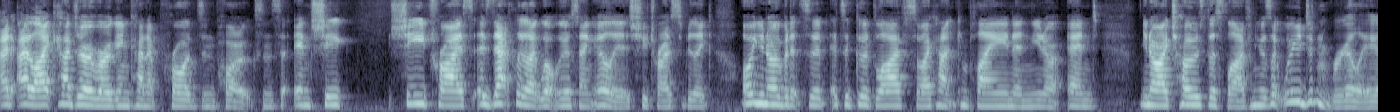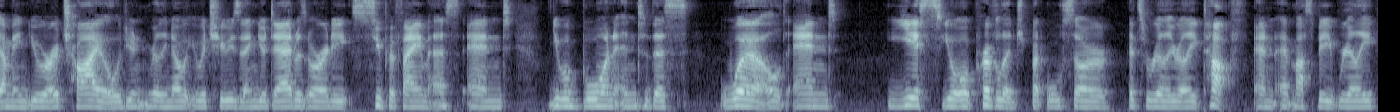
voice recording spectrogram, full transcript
I, I like how Joe Rogan kind of prods and pokes, and and she she tries exactly like what we were saying earlier. She tries to be like, oh, you know, but it's a it's a good life, so I can't complain, and you know, and you know, I chose this life. And he was like, well, you didn't really. I mean, you were a child. You didn't really know what you were choosing. Your dad was already super famous and you were born into this world. And yes, you're privileged, but also it's really, really tough. And it must be really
